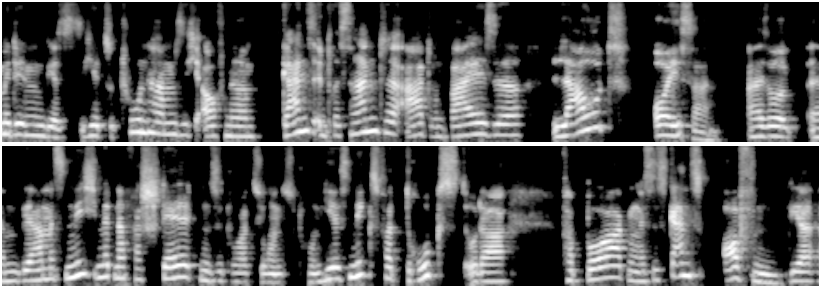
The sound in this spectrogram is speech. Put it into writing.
mit denen wir es hier zu tun haben, sich auf eine ganz interessante Art und Weise laut äußern. Also ähm, wir haben es nicht mit einer verstellten Situation zu tun. Hier ist nichts verdruckst oder verborgen. Es ist ganz offen. Wir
